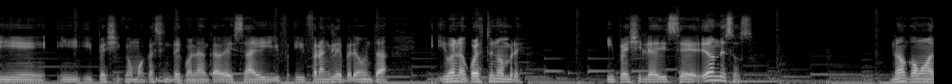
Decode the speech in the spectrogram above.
y, y, y Pesci como acá siente con la cabeza y, y Frank le pregunta y bueno, ¿cuál es tu nombre? Y Pesci le dice ¿de dónde sos? ¿No? Como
